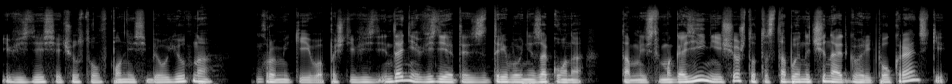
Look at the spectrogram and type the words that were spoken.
И везде себя чувствовал вполне себе уютно, кроме Киева, почти везде. Да не, везде это из требования закона. Там, если в магазине еще что-то с тобой начинает говорить по-украински,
